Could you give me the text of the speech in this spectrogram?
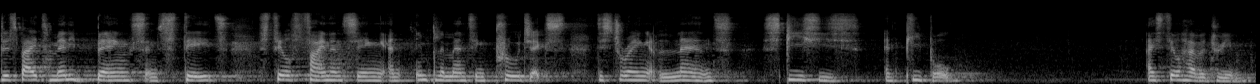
despite many banks and states still financing and implementing projects destroying land, species, and people, I still have a dream.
